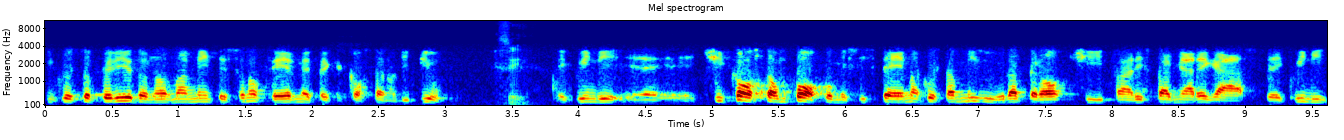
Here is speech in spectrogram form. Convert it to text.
in questo periodo normalmente sono ferme perché costano di più. Sì. E quindi eh, ci costa un po' come sistema questa misura, però ci fa risparmiare gas e quindi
